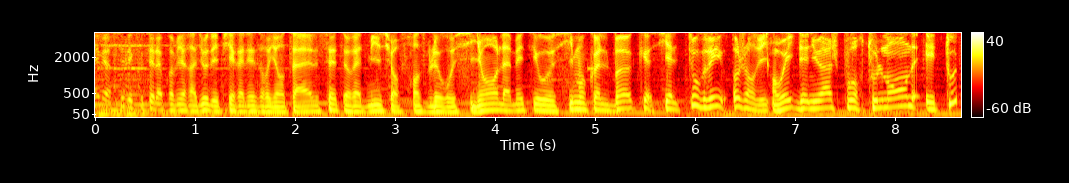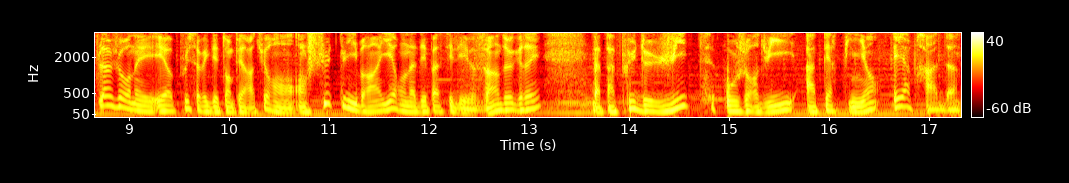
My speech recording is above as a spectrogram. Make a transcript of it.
Et merci d'écouter la première radio des Pyrénées-Orientales, 7h30 sur France Bleu Roussillon. La météo Simon Colboc, ciel tout gris aujourd'hui. Oui, des nuages pour tout le monde et toute la journée. Et en plus avec des températures en, en chute libre. Hein. Hier, on a dépassé les 20 degrés. Bah, pas plus de 8 aujourd'hui à Perpignan et à Prades.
